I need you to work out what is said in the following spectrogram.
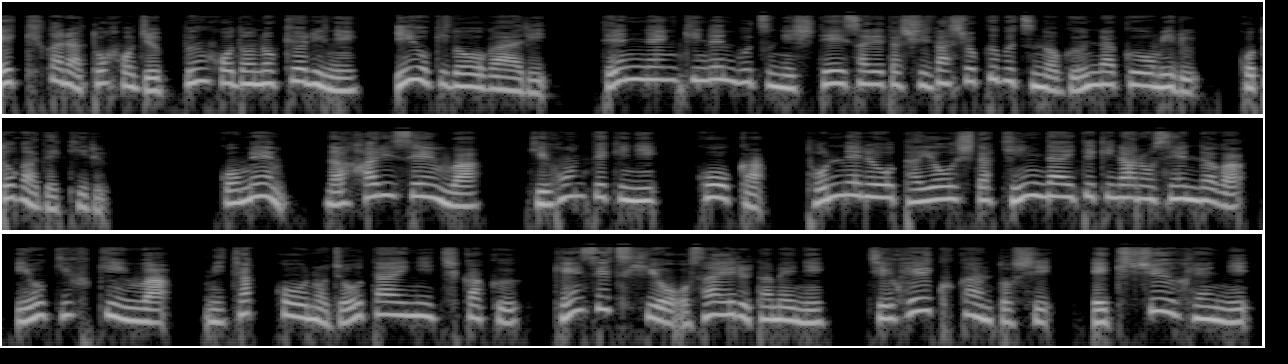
駅から徒歩10分ほどの距離に、伊予軌道があり、天然記念物に指定されたシダ植物の群落を見ることができる。五面、那覇里線は、基本的に、高架、トンネルを多用した近代的な路線だが、伊予木付近は、未着工の状態に近く、建設費を抑えるために、地平区間とし、駅周辺に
